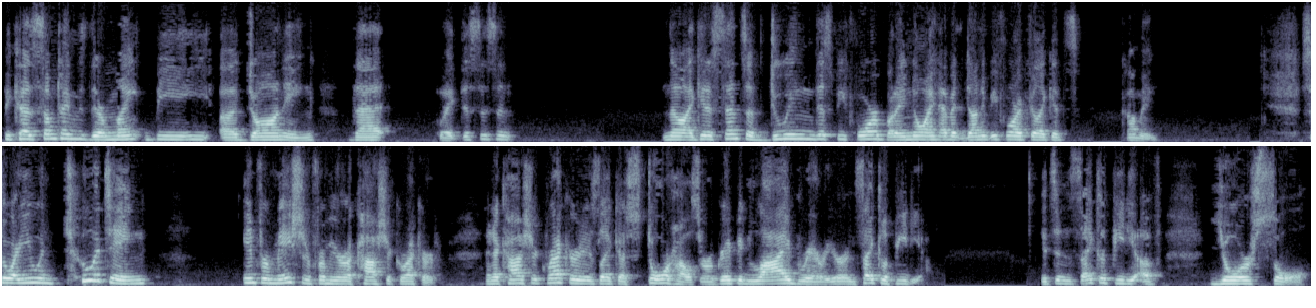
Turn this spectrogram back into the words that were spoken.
Because sometimes there might be a dawning that, wait, this isn't, no, I get a sense of doing this before, but I know I haven't done it before. I feel like it's coming. So are you intuiting information from your Akashic record? An Akashic record is like a storehouse or a great big library or encyclopedia. It's an encyclopedia of your soul,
